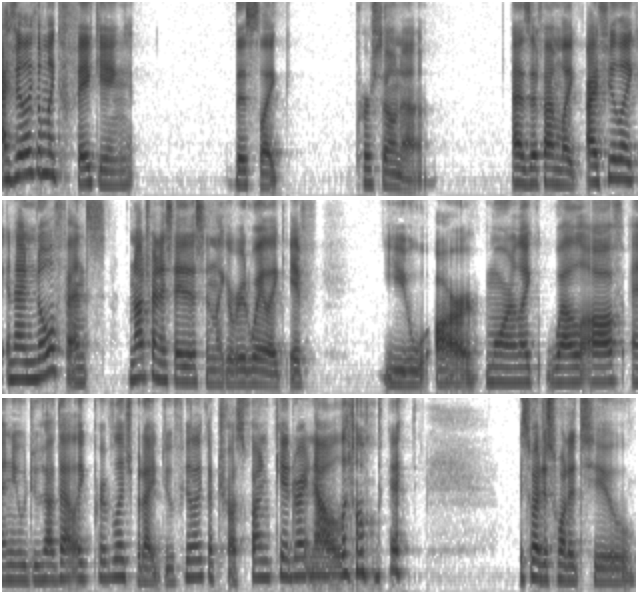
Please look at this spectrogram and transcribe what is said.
I feel like I'm like faking this like persona as if I'm like, I feel like, and I no offense, I'm not trying to say this in like a rude way, like if you are more like well off and you do have that like privilege, but I do feel like a trust fund kid right now a little bit. So I just wanted to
